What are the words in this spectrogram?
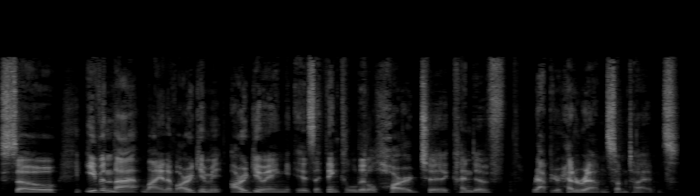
So even that line of argument arguing is, I think, a little hard to kind of wrap your head around sometimes,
